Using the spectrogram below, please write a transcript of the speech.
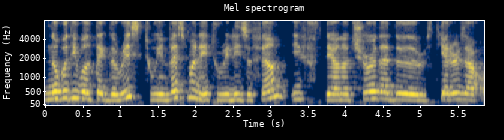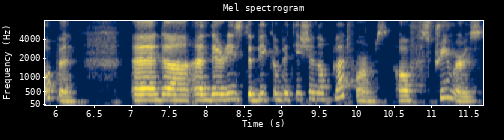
Nobody will take the risk to invest money to release a film if they are not sure that the theaters are open. And uh, and there is the big competition of platforms of streamers.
